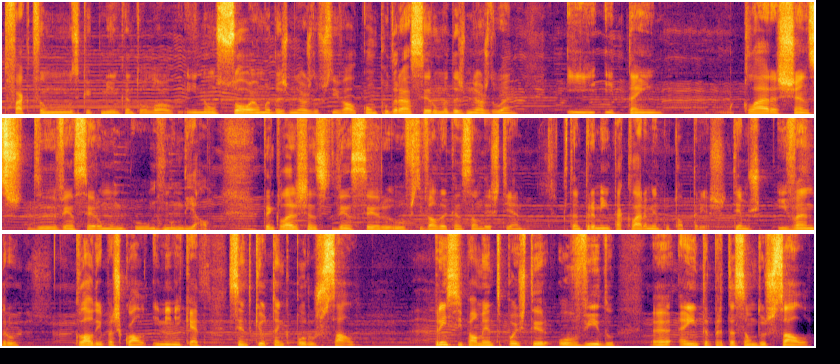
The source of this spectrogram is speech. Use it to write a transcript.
de facto foi uma música que me encantou logo e não só é uma das melhores do festival, como poderá ser uma das melhores do ano e, e tem claras chances de vencer o, o Mundial. Tem claras chances de vencer o Festival da Canção deste ano. Portanto, para mim está claramente no top 3. Temos Ivandro, Cláudio Pascoal e Mimiquete, sendo que eu tenho que pôr os Sal principalmente depois de ter ouvido eh, a interpretação dos Sal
